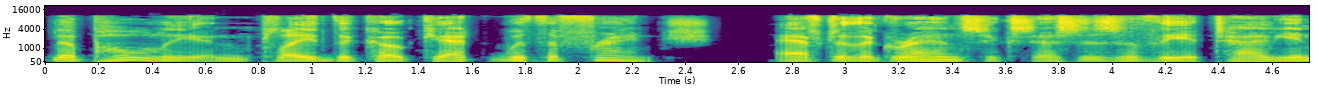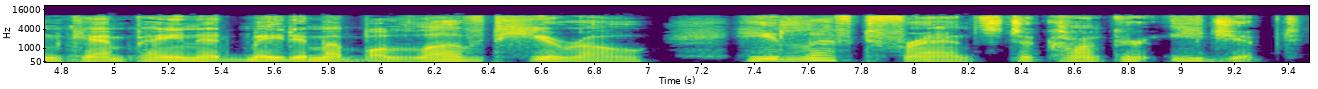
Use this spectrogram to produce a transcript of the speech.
Napoleon played the coquette with the French. After the grand successes of the Italian campaign had made him a beloved hero, he left France to conquer Egypt,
